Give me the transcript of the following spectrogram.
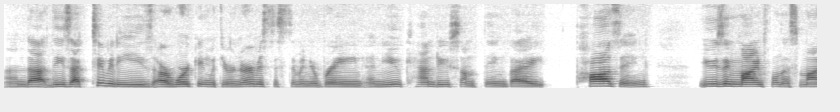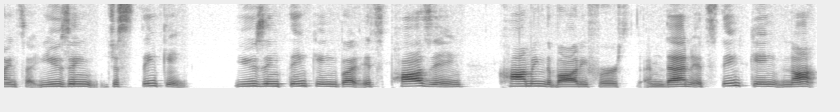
And that these activities are working with your nervous system and your brain, and you can do something by pausing, using mindfulness mindset, using just thinking, using thinking, but it's pausing, calming the body first, and then it's thinking, not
